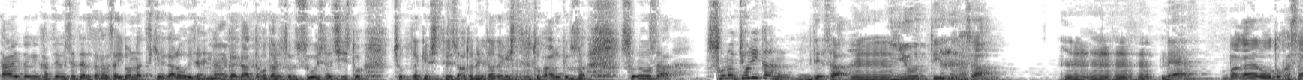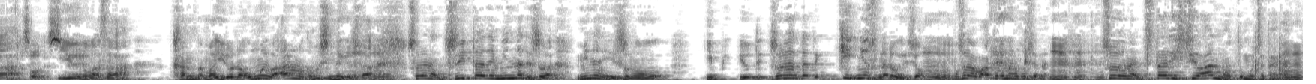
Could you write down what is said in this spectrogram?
ああいうだけ活躍してたやつだからさ、いろんな付き合いがあるわけじゃない。何回か会ったことある人、すごい親しい人、ちょっとだけ知ってる人、あとネタだけ知ってるとかあるけどさ、それをさ、その距離感でさ、ん。言うっていうのがさ、うんうんうんうん。ね、バカ野郎とかさ、そうですね。言うのはさ、簡単、まあいろんな思いはあるのかもしれないけどさ、うんうん。それはね、ツイッターでみんなでさ、みんなにその、それはだってキーニュースになるわけでしょ、うんもうそれは当たり前のことじゃない。うんうんそれがね、伝える必要あんのって思っちゃったよね。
